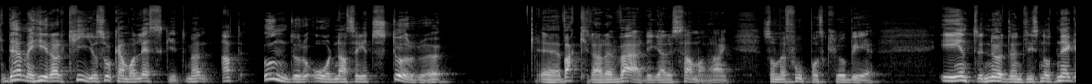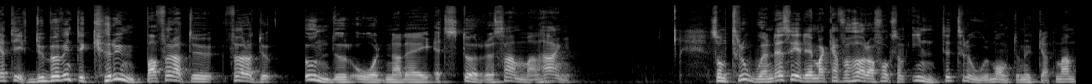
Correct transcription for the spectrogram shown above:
det här med hierarki och så kan vara läskigt, men att underordna sig ett större, eh, vackrare, värdigare sammanhang som en fotbollsklubb är, är inte nödvändigtvis något negativt. Du behöver inte krympa för att du, för att du underordnar dig ett större sammanhang. Som troende så är det, man kan få höra av folk som inte tror mångt och mycket, att man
